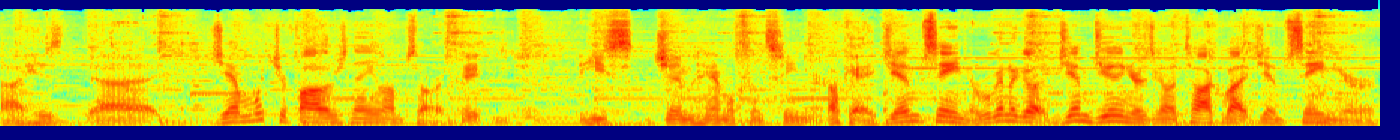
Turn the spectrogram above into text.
uh, his uh, Jim. What's your father's name? I'm sorry. It- he's Jim Hamilton Sr. Okay, Jim Senior. We're going to go. Jim Junior is going to talk about Jim Senior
